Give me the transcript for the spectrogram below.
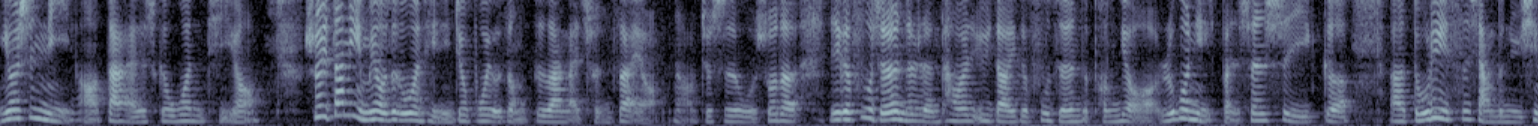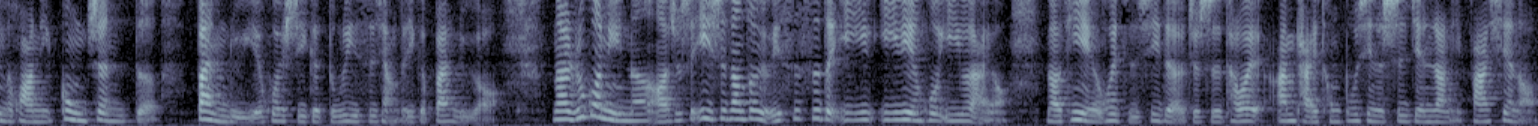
因为是你啊带来的这个问题哦。所以当你没有这个问题，你就不会有这种个案来存在哦。啊，就是我说的一个负责任的人，他会遇到一个负责任的朋友哦。如果你本身是一个呃独立思想的女性的话，你共振的。伴侣也会是一个独立思想的一个伴侣哦。那如果你呢啊，就是意识当中有一丝丝的依依恋或依赖哦，老天爷也会仔细的，就是他会安排同步性的事件让你发现哦。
